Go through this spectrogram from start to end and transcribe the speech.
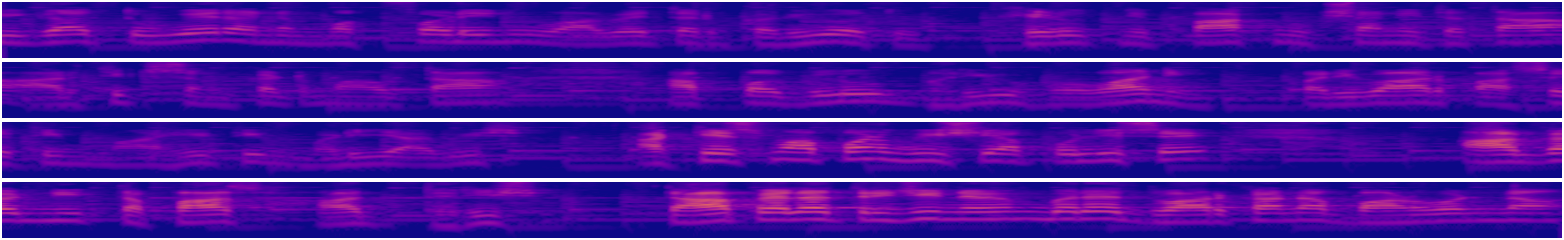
વીઘા તુવેર અને મગફળીનું વાવેતર કર્યું હતું. ખેડૂતની પાક નુકસાની થતાં આર્થિક સંકટમાં આવતા આ પગલું ભર્યું હોવાની પરિવાર પાસેથી માહિતી મળી આવી છે. આ કેસમાં પણ વિશિયા પોલીસે આગળની તપાસ હાથ ધરી છે. તો આ પહેલા ત્રીજી નવેમ્બરે દ્વારકાના ભાણવડના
